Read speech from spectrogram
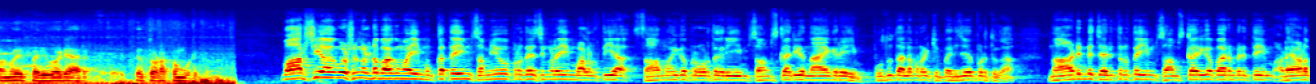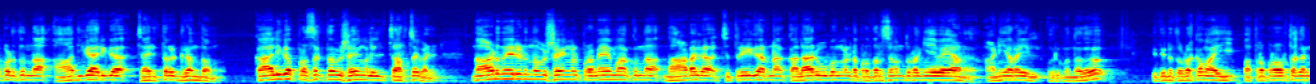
നമ്മൾ ഈ പരിപാടി തുടക്കം കുറിക്കുന്നത്. വാർഷികാഘോഷങ്ങളുടെ ഭാഗമായി മുക്കത്തെയും സമീപ പ്രദേശങ്ങളെയും വളർത്തിയ സാമൂഹിക പ്രവർത്തകരെയും സാംസ്കാരിക നായകരെയും പുതുതലമുറയ്ക്ക് പരിചയപ്പെടുത്തുക. നാടിന്റെ ചരിത്രത്തെയും സാംസ്കാരിക പാരമ്പര്യത്തെയും അടയാളപ്പെടുത്തുന്ന ആധികാരിക ചരിത്ര ഗ്രന്ഥം കാലിക പ്രസക്ത വിഷയങ്ങളിൽ ചർച്ചകൾ. നാട് നേരിടുന്ന വിഷയങ്ങൾ പ്രമേയമാക്കുന്ന നാടക ചിത്രീകരണ കലാരൂപങ്ങളുടെ പ്രദർശനം തുടങ്ങിയവയാണ് അണിയറയിൽ ഒരുങ്ങുന്നത്. ഇതിന് തുടക്കമായി പത്രപ്രവർത്തകൻ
